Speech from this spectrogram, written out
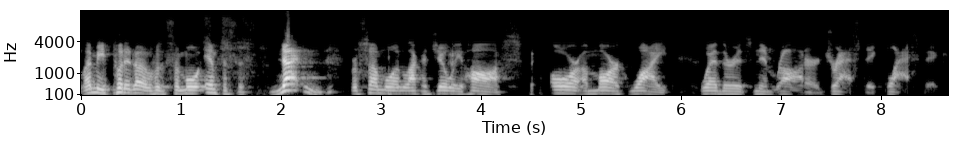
Let me put it up with some more emphasis. Nothing for someone like a Joey Haas or a Mark White, whether it's Nimrod or Drastic Plastic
